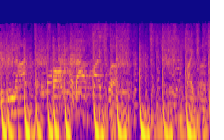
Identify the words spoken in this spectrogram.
You do not talk about Fight Club. Fight Club.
